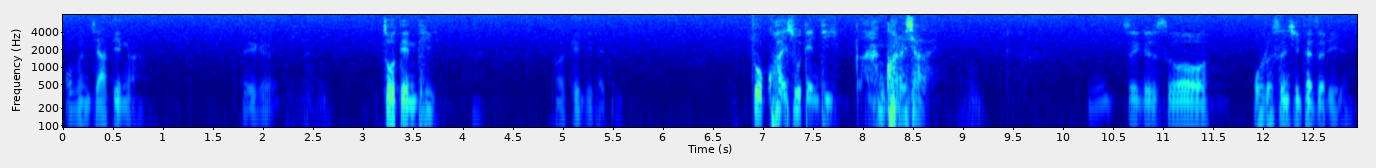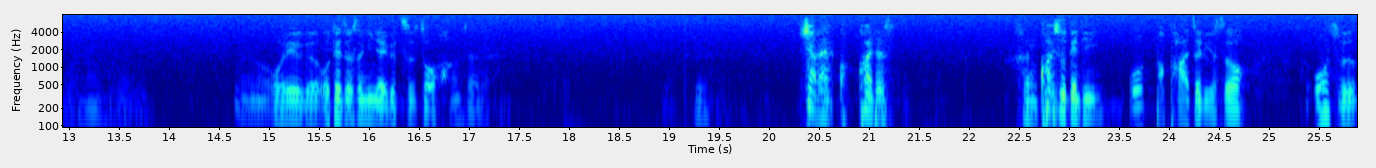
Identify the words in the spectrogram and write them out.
我们假定啊，这个坐电梯，哦，电梯在这里，坐快速电梯，很快的下来。这个时候，我的身心在这里，嗯，我有一个，我对这个身心有一个执着，黄色的，下来快快的，很快速电梯，我跑跑来这里的时候，我是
